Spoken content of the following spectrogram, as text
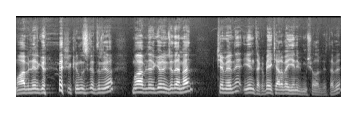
Muhabirleri gö- Şu kırmızı ışıkta duruyor. Muhabirleri görünce de hemen kemerini yeni takıyor. Belki arabaya yeni binmiş olabilir tabii.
